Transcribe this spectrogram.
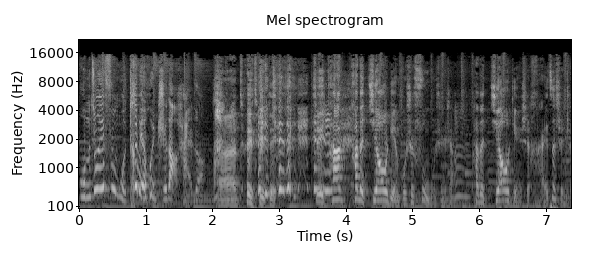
我们作为父母特别会指导孩子。啊，对对对 对，所以他他的焦点不是父母身上，嗯他的焦点是孩子身上。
